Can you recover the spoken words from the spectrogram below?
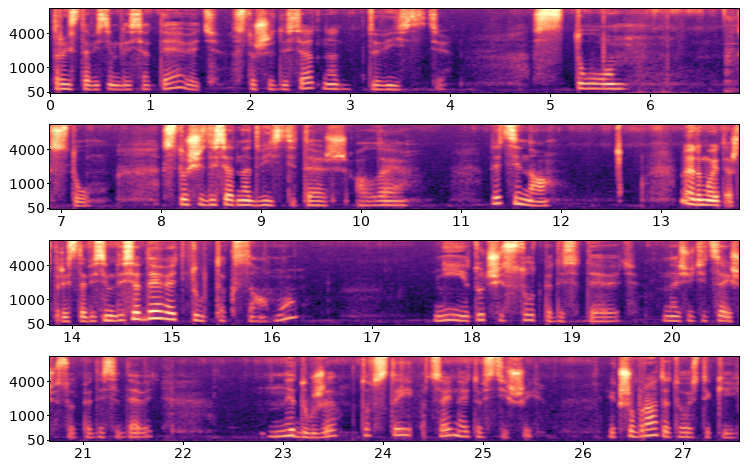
389, 160 на 200. 100, 100. 160 на 200 теж, але де ціна? Ну, я думаю, теж 389. Тут так само. Ні, тут 659. Значить, і цей 659. Не дуже товстий, оцей найтовстіший. Якщо брати, то ось такий.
